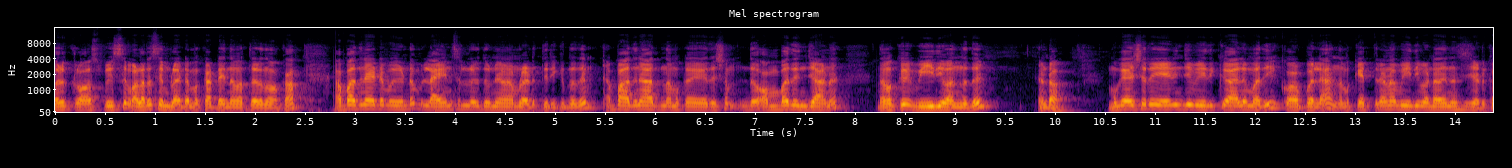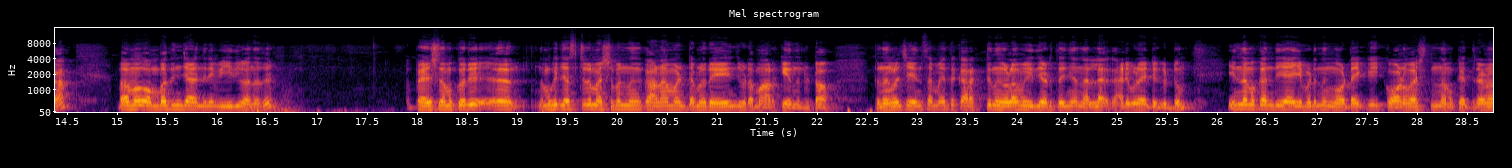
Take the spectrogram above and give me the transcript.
ഒരു ക്രോസ് പീസ് വളരെ സിമ്പിളായിട്ട് നമുക്ക് കട്ട് ചെയ്യുന്ന മെത്തേഡ് നോക്കാം. അപ്പോൾ അതിനായിട്ട് വീണ്ടും ലൈൻസിലുള്ള ഒരു തുണിയാണ് നമ്മൾ എടുത്തിരിക്കുന്നത്. അപ്പോൾ അതിനകത്ത് നമുക്ക് ഏകദേശം ഇത് ഒമ്പത് ഇഞ്ചാണ് നമുക്ക് വീതി വന്നത്. കേട്ടോ നമുക്ക് ഏകദേശം ഒരു ഏഴ് ഇഞ്ച് വീതിക്കാലും മതി. കുഴപ്പമില്ല. നമുക്ക് എത്രയാണോ വീതി വേണ്ടത് അതിനനുസരിച്ച് എടുക്കാം. അപ്പോൾ നമുക്ക് ഒമ്പത് ഇഞ്ചാണ് ഇതിന് വീതി വന്നത്. ഏകദേശം നമുക്കൊരു നമുക്ക് ജസ്റ്റ് ഒരു മെഷർമെന്റ് നിങ്ങൾക്ക് കാണാൻ വേണ്ടിയിട്ട് നമ്മൾ റേഞ്ച് ഇവിടെ മാർക്ക് ചെയ്യുന്നുണ്ട് കേട്ടോ അപ്പോൾ നിങ്ങൾ ചെയ്യുന്ന സമയത്ത് കറക്റ്റ് നീളം വീതി എടുത്തു കഴിഞ്ഞാൽ നല്ല അടിപൊളിയായിട്ട് കിട്ടും. ഇനി നമുക്ക് എന്ത് ചെയ്യാം ഇവിടെ നിന്ന് ഇങ്ങോട്ടേക്ക് ഈ കോൺ വശത്ത് നിന്ന് നമുക്ക് എത്രയാണോ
